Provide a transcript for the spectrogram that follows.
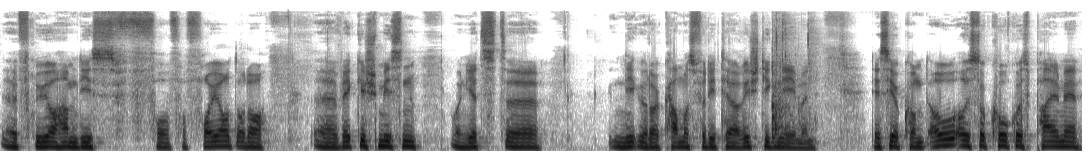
Äh, früher haben die es ver verfeuert oder weggeschmissen und jetzt ne oder kann man es für die Terroristik nehmen. Das hier kommt auch aus der Kokospalme.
